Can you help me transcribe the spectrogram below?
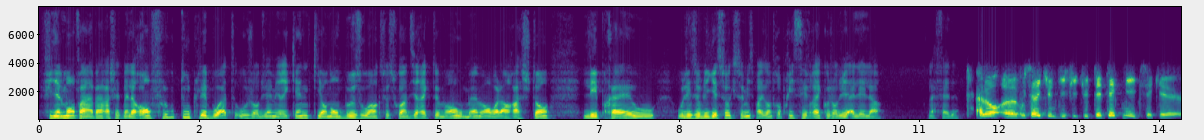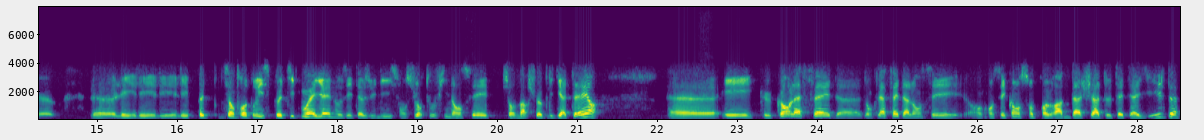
finalement, enfin, pas rachète, mais elle renfloue toutes les boîtes aujourd'hui américaines qui en ont besoin, que ce soit indirectement ou même en, voilà, en rachetant les prêts ou, ou les obligations qui sont mises par les entreprises. C'est vrai qu'aujourd'hui, elle est là, la Fed? Alors, euh, vous savez qu'il y a une difficulté technique, c'est que euh, les, les, petites entreprises petites moyennes aux États-Unis sont surtout financées sur le marché obligataire. Euh, et que quand la Fed, euh, donc la Fed a lancé en conséquence son programme d'achat de dette à yield,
